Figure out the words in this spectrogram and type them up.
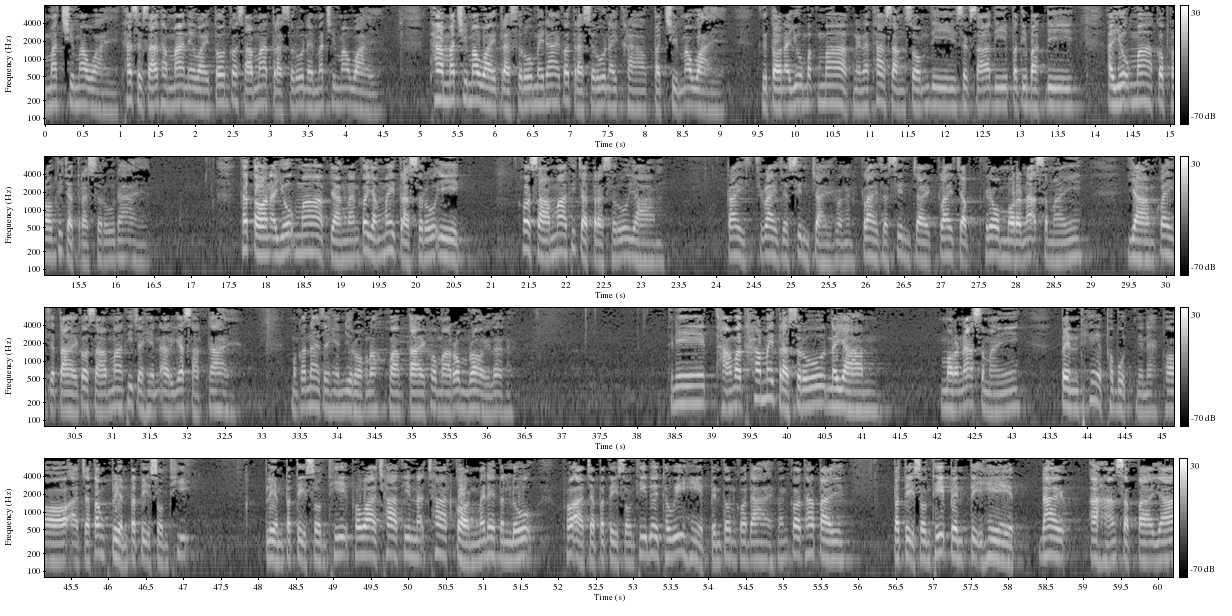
มัชชิมวัย ถ้าศึกษาธรรมะในวัยต้นก็สามารถตรัสรู้ในมัชชิมวัย ถ้ามัชชิมวัยตรัสรู้ไม่ได้ก็ตรัสรู้ในคราวปัจฉิมวัย คือตอนอายุมากๆเนี่ยนะถ้าสั่งสมดีศึกษาดีปฏิบัติดี อายุมากก็พร้อมที่จะตรัสรู้ได้ ถ้าตอนอายุมากอย่างนั้นก็ยังไม่ตรัสรู้อีก ก็สามารถที่จะตรัสรู้ยาม ใกล้ใกล้จะสิ้นใจว่างั้นใกล้จะสิ้นใจ ใกล้จะเรียกว่ามรณะสมัย ยามใกล้จะตายก็สามารถที่จะเห็นอริยสัจได้ มันก็น่าจะเห็นอยู่หรอกเนาะความตายเข้ามาร่อมร่อยแล้วนะ ทีนี้ถามว่าถ้าไม่ตรัสรู้ในยามมรณะสมัยเป็นเทพพบุตรเนี่ยนะพออาจจะต้องเปลี่ยนปฏิสนธิเปลี่ยนปฏิสนธิเพราะว่าชาติที่ชาติก่อนไม่ได้บรรลุ เพราะอาจจะปฏิสนธิด้วยทวิเหตุเป็นต้นก็ได้นั้นก็ถ้าไปปฏิสนธิเป็นติเหตุได้อาหารสปปายะ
